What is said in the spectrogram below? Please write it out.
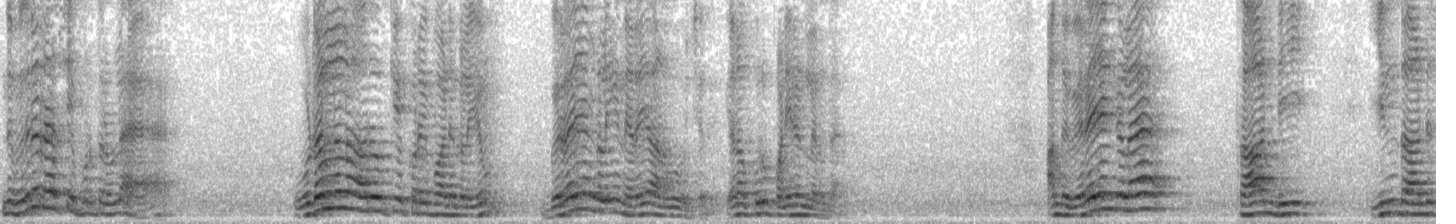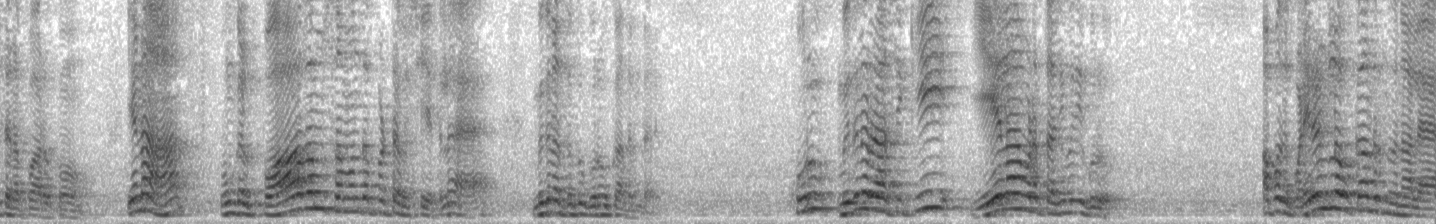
இந்த மிதனராசியை பொறுத்தளவில் உடல்நல ஆரோக்கிய குறைபாடுகளையும் விரயங்களையும் நிறைய அனுபவிச்சது. ஏன்னா குரு பனிரெண்டுல இருந்தார். அந்த விரயங்களை தாண்டி இந்த ஆண்டு சிறப்பாக இருக்கும். ஏன்னா உங்கள் பாதம் சம்பந்தப்பட்ட விஷயத்துல மிதுனத்துக்கு குரு உட்கார்ந்துருந்தாரு. குரு மிதுன ராசிக்கு ஏழாம் இடத்து அதிபதி குரு. அப்போ அது பனிரெண்டுல உட்கார்ந்துருந்ததுனால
